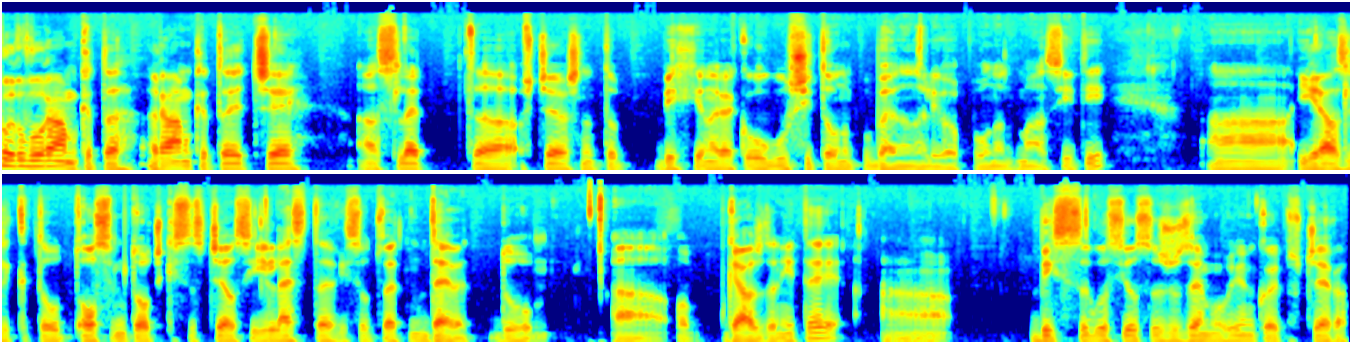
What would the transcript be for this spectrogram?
Първо рамката. Рамката е, че а, след а, вчерашната бих я нарекал оглушителна победа на Ливърпул над Ман Сити и разликата от 8 точки с Челси и Лестър и съответно 9 до а, гражданите, а, бих се съгласил с Жозе Морин, който вчера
